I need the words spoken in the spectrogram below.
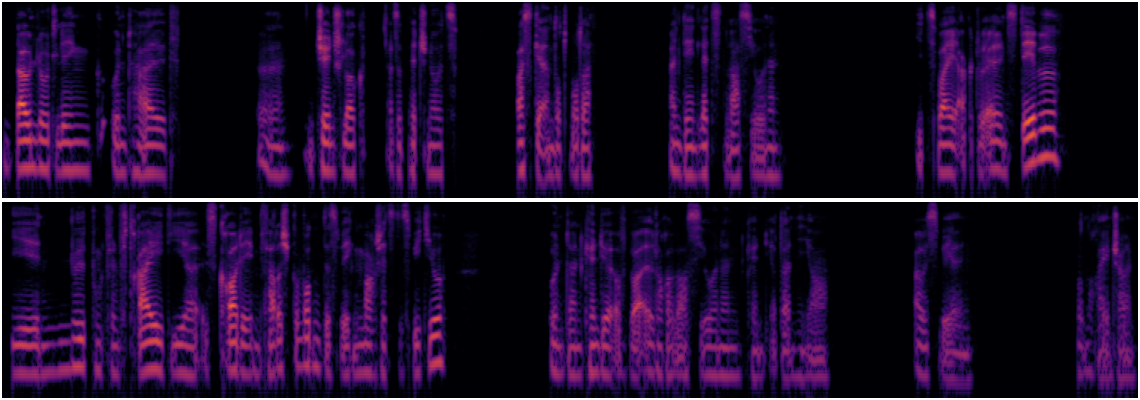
Download-Link und halt äh, Changelog, also Patch Notes, was geändert wurde an den letzten Versionen. Die zwei aktuellen Stable, die 0.53, die ist gerade eben fertig geworden, deswegen mache ich jetzt das Video. Und dann könnt ihr auf ältere Versionen, könnt ihr dann hier auswählen und noch reinschauen.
